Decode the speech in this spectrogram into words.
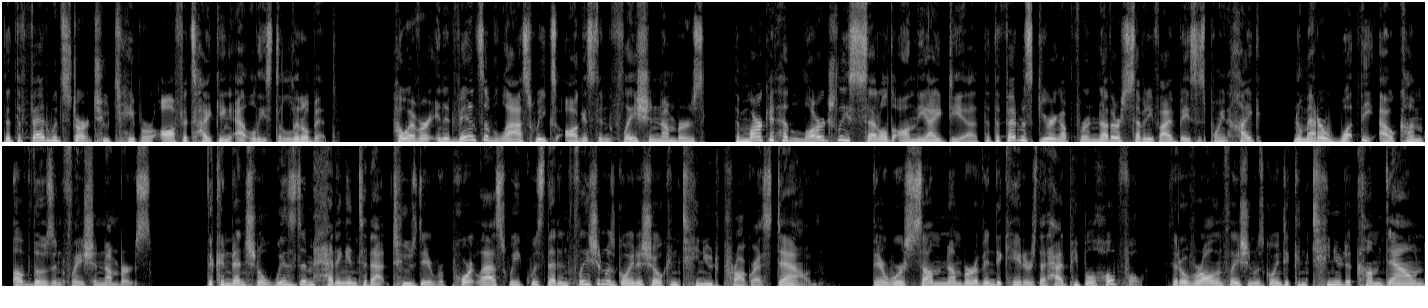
that the Fed would start to taper off its hiking at least a little bit. However, in advance of last week's August inflation numbers, the market had largely settled on the idea that the Fed was gearing up for another 75 basis point hike no matter what the outcome of those inflation numbers. The conventional wisdom heading into that Tuesday report last week was that inflation was going to show continued progress down there were some number of indicators that had people hopeful that overall inflation was going to continue to come down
